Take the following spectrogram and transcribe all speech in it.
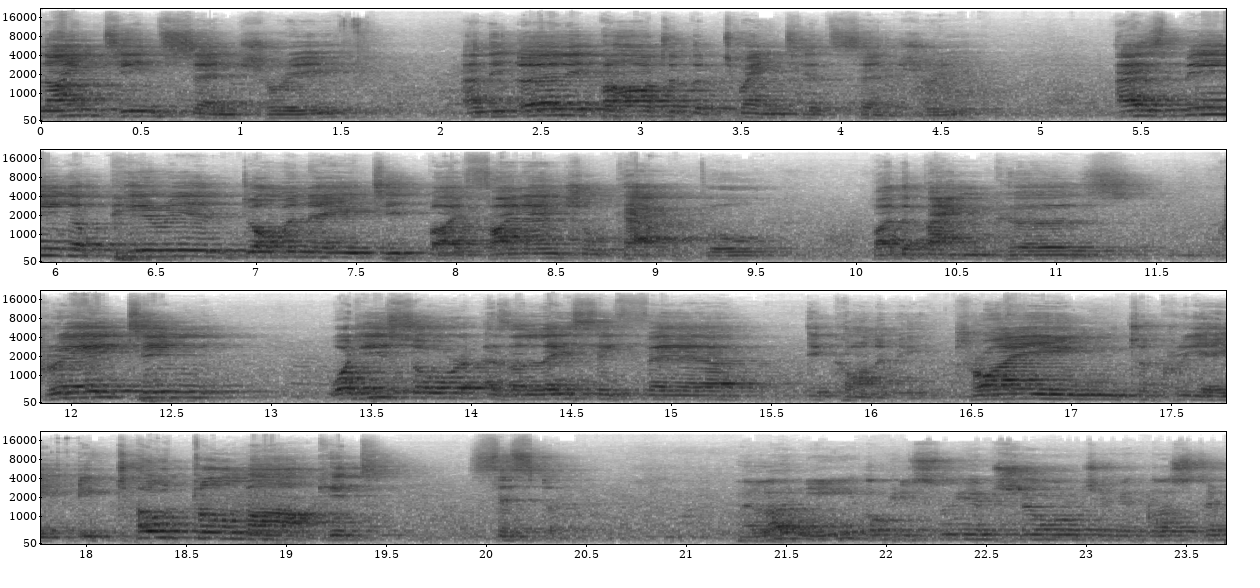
19th century and the early part of the 20th century as being a period dominated by financial capital, by the bankers, creating what he saw as a laissez-faire economy, trying to create a total market system. Melanie opisuje przełom XIX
